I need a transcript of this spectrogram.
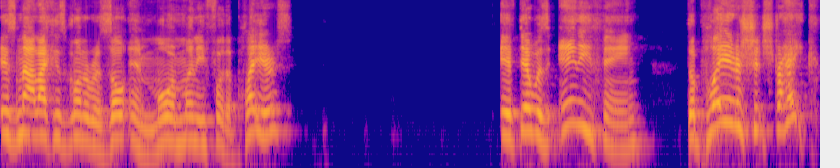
It's not like it's going to result in more money for the players. If there was anything, the players should strike.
